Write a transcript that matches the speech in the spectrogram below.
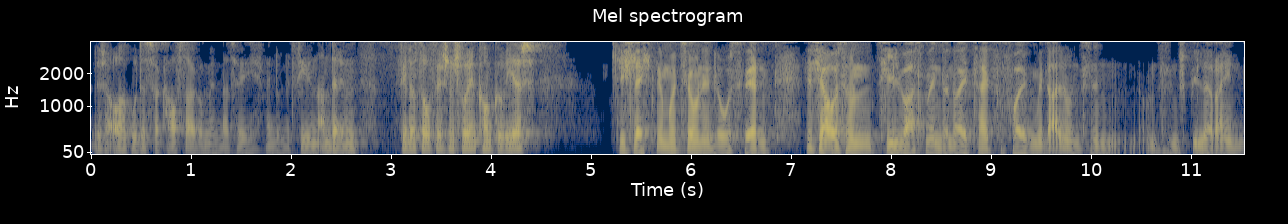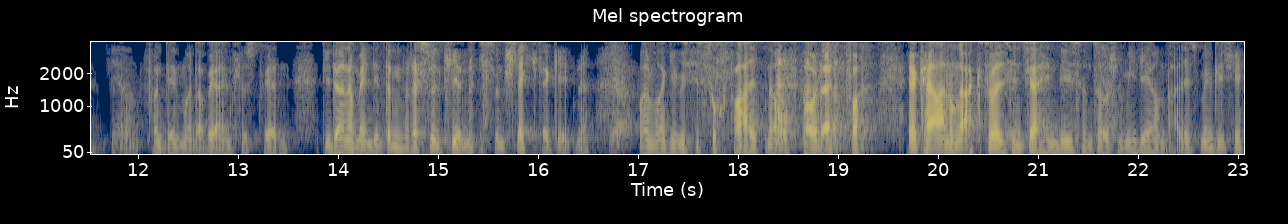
Ist auch ein gutes Verkaufsargument natürlich, wenn du mit vielen anderen philosophischen Schulen konkurrierst die schlechten Emotionen loswerden. Das ist ja auch so ein Ziel, was wir in der Neuzeit verfolgen mit all unseren, unseren Spielereien, ja. von denen wir da beeinflusst werden, die dann am Ende dann resultieren, dass es uns schlechter geht, ne? Ja. weil man ein gewisses Suchtverhalten aufbaut einfach. Ja, keine Ahnung, aktuell sind es ja Handys und Social Media und alles Mögliche,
